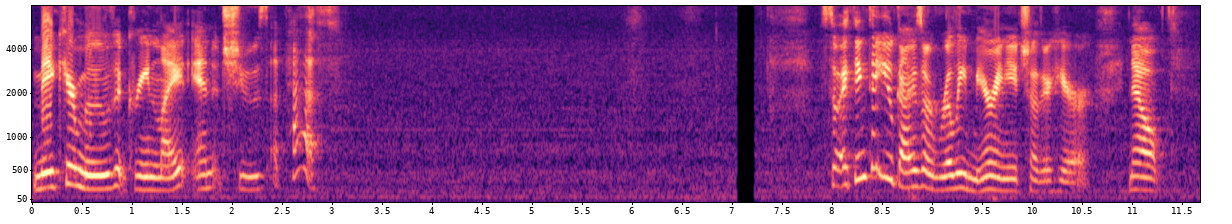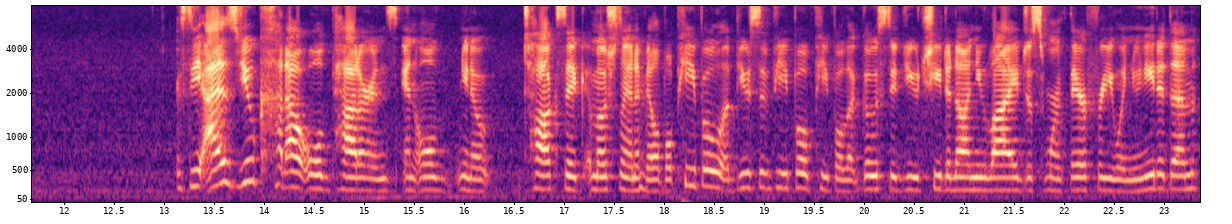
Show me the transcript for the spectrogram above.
Make your move, green light, and choose a path. So I think that you guys are really mirroring each other here. Now, see, as you cut out old patterns and old, you know, toxic, emotionally unavailable people, abusive people, people that ghosted you, cheated on you, lied, just weren't there for you when you needed them.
